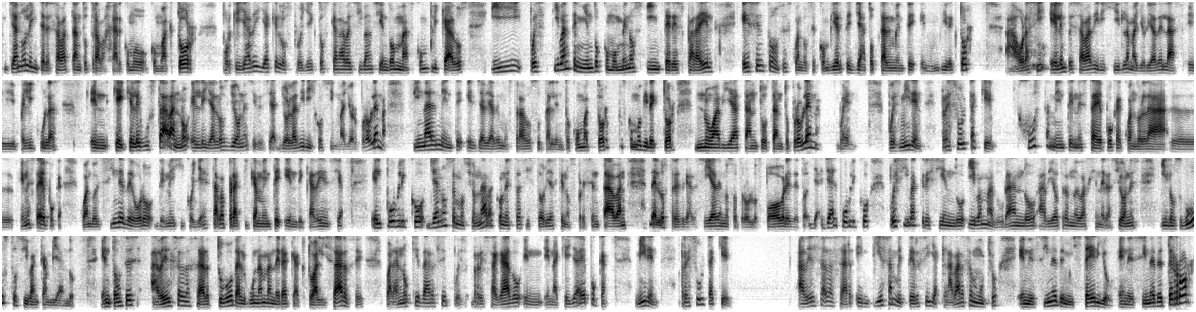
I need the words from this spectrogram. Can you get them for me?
ya no le interesaba tanto trabajar como, como actor, porque ya veía que los proyectos cada vez iban siendo más complicados y pues iban teniendo como menos interés para él. Es entonces cuando se convierte ya totalmente en un director. Ahora sí, él empezaba a dirigir la mayoría de las eh, películas en, que, que, le gustaban, ¿no? Él leía los guiones y decía, yo la dirijo sin mayor problema. Finalmente, él ya había demostrado su talento como actor, pues como director no había tanto, tanto problema. Bueno, pues miren, resulta que justamente en esta época, cuando la, en esta época, cuando el cine de oro de México ya estaba prácticamente en decadencia, el público ya no se emocionaba con estas historias que nos presentaban de los tres García, de nosotros los pobres, de todo. Ya, el público pues iba creciendo, iba madurando, había otras nuevas generaciones y los gustos iban cambiando. Entonces, Abel Salazar tuvo de alguna manera que actualizarse para no quedarse pues rezagado en, en aquella época. Miren, resulta que Abel Salazar empieza a meterse y a clavarse mucho en el cine de misterio, en el cine de terror.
